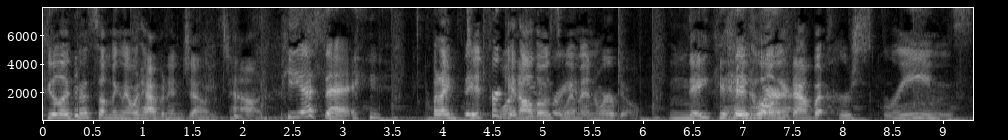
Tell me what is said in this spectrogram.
feel like that's something that would happen in Jonestown. PSA. But I They did forget all those women were Don't. naked They holding were. her down, but her screams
